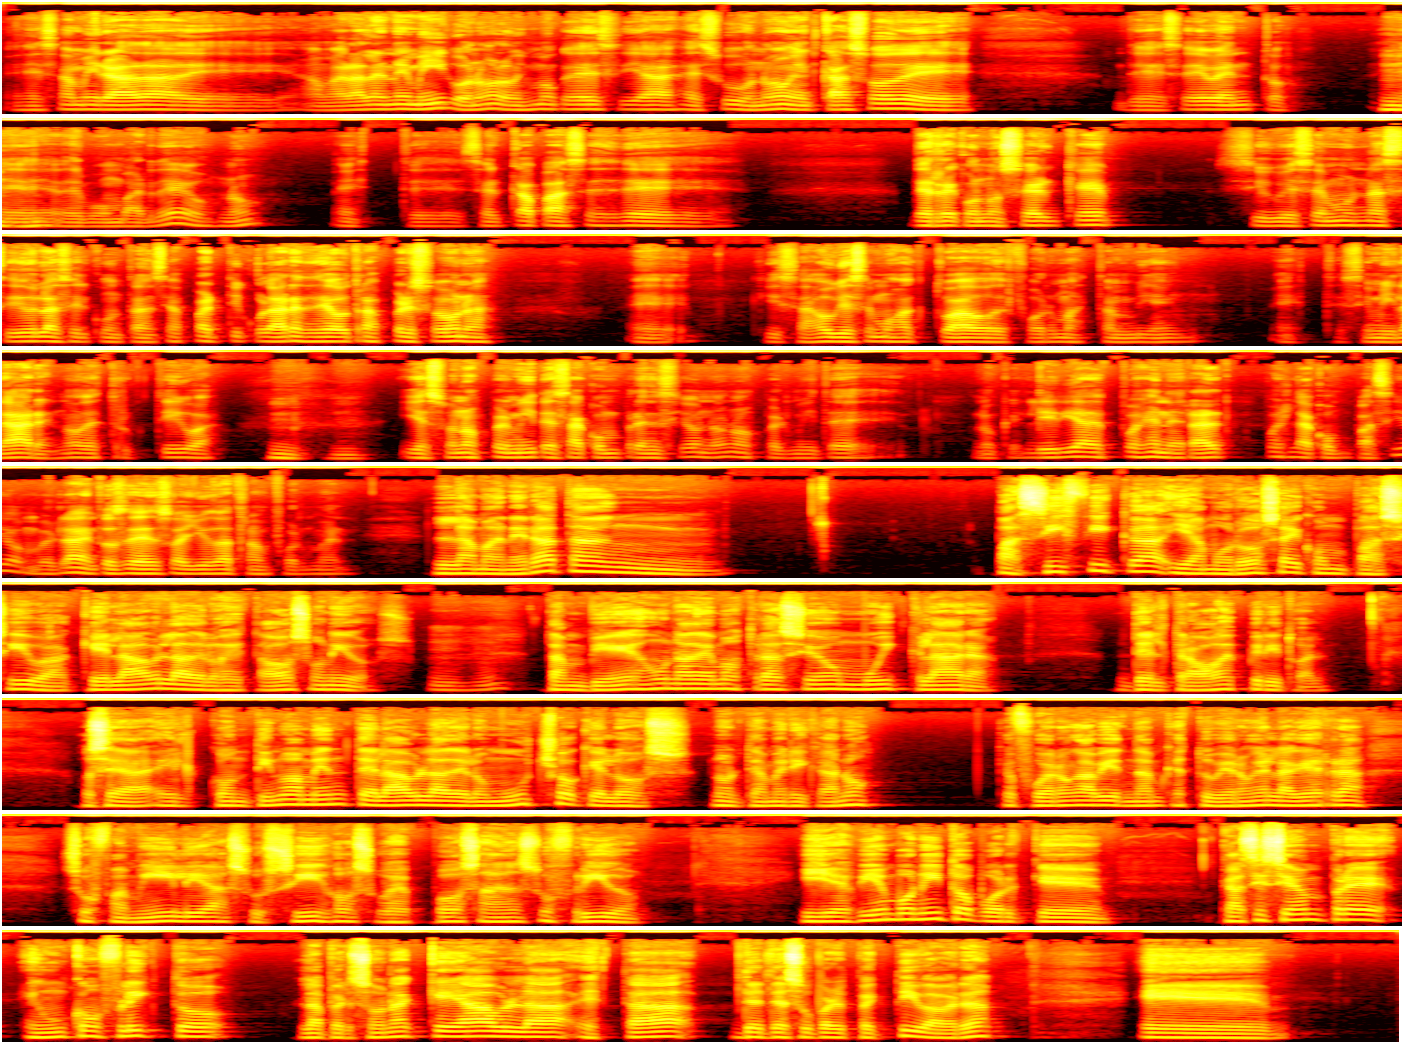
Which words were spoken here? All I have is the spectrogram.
Esa mirada de amar al enemigo, ¿no? Lo mismo que decía Jesús, ¿no? En el caso de, de ese evento eh, Ujú. del bombardeo, ¿no? Este, ser capaces de, de reconocer que si hubiésemos nacido en las circunstancias particulares de otras personas, eh, quizás hubiésemos actuado de formas también este, similares, ¿no? Destructivas. Y eso nos permite esa comprensión, ¿no? Nos permite lo que él diría después generar pues la compasión, ¿verdad? Entonces eso ayuda a transformar. La manera tan pacífica y amorosa y compasiva que él habla de los Estados Unidos también es una demostración muy clara del trabajo espiritual. O sea, él continuamente él habla de lo mucho que los norteamericanos que fueron a Vietnam, que estuvieron en la guerra, sus familias, sus hijos, sus esposas han sufrido. Y es bien bonito porque casi siempre en un conflicto la persona que habla está desde su perspectiva, ¿verdad? Eh,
